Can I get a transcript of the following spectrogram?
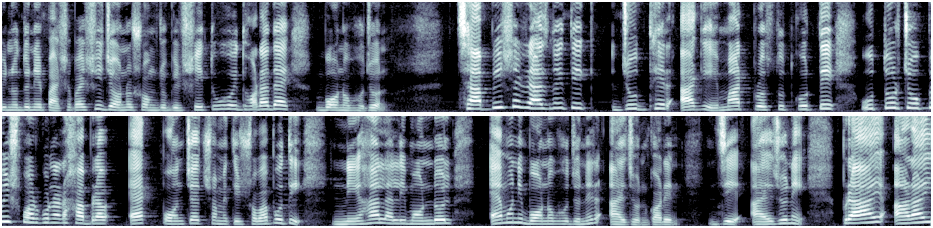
বিনোদনের পাশাপাশি জনসংযোগের সেতু হয়ে ধরা দেয় বনভোজন। ছাব্বিশের রাজনৈতিক যুদ্ধের আগে মাঠ প্রস্তুত করতে উত্তর চব্বিশ পরগনার হাবড়া এক পঞ্চায়েত সমিতির সভাপতি নেহাল আলী মণ্ডল এমনই বনভোজনের আয়োজন করেন, যে আয়োজনে প্রায় আড়াই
